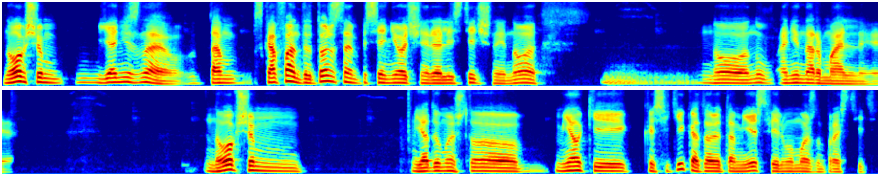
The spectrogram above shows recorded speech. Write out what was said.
ну, в общем, я не знаю. Там скафандры тоже сами по себе не очень реалистичные, но, но ну, они нормальные. Ну, в общем, я думаю, что мелкие косяки, которые там есть, фильму можно простить.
